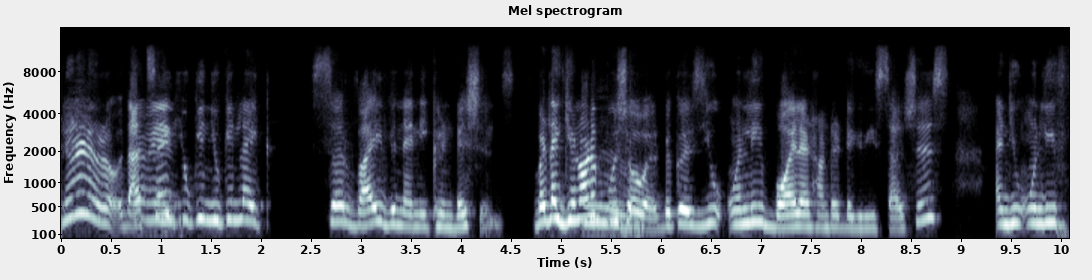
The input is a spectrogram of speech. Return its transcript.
No, no, no, no. That's like mean- you can you can like survive in any conditions. But like you're not a Hmm. pushover because you only boil at 100 degrees Celsius and you only freeze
